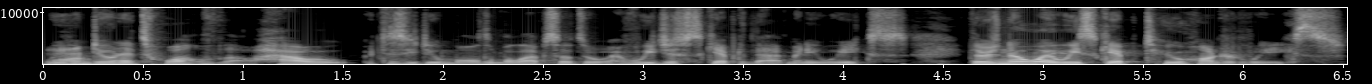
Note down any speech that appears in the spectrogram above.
We've been doing it 12 though. How does he do multiple episodes? Have we just skipped that many weeks? There's no way we skipped 200 weeks.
